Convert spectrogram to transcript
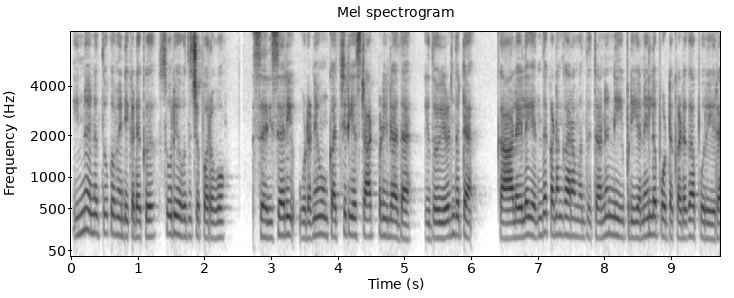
இன்னும் என்ன தூக்க வேண்டி கிடக்கு? சூரிய உதிச்ச போகிறவோ சரி சரி. உடனே உன் கச்சேரியை ஸ்டார்ட் பண்ணிடாத. இதோ எழுந்துட்டேன். காலையில் எந்த கடன்காரன் வந்துட்டான்னு நீ இப்படி எண்ணெயில் போட்டு கடுகா புரியுற?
